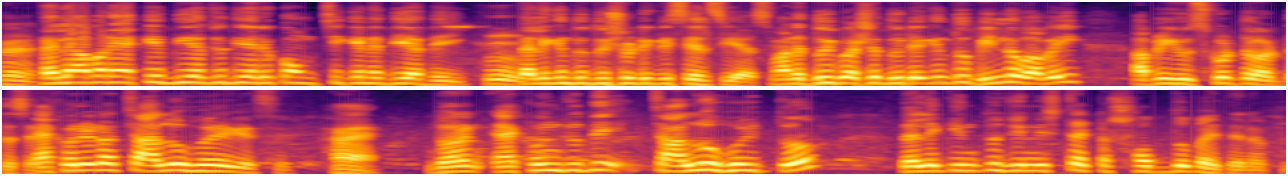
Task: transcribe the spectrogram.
হ্যাঁ। তাহলে আবার একে দিয়ে যদি এরকম চিকেনে দিয়ে দেই তাহলে কিন্তু দুইশো ডিগ্রি সেলসিয়াস। মানে দুই পাশে দুইটা কিন্তু ভিন্ন ভাবেই আপনি ইউজ করতে পারতেছেন। এখন এটা চালু হয়ে গেছে। হ্যাঁ। ধরেন এখন যদি চালু হইতো তাহলে কিন্তু জিনিসটা একটা শব্দ পাইতেন আপনি।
